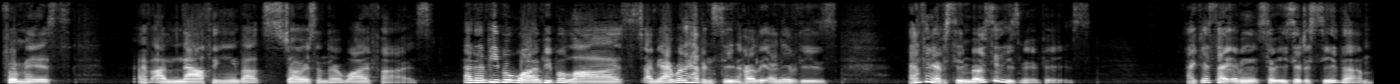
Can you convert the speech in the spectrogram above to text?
For me, it's, I've- I'm now thinking about stars and their Wi Fi's. And then people won, people lost. I mean, I really haven't seen hardly any of these. I don't think I've seen most of these movies. I guess I, I mean, it's so easy to see them.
